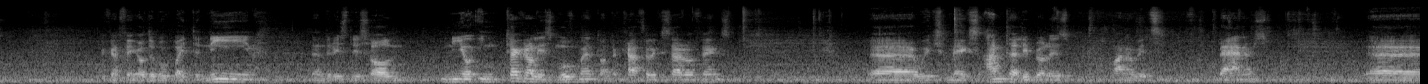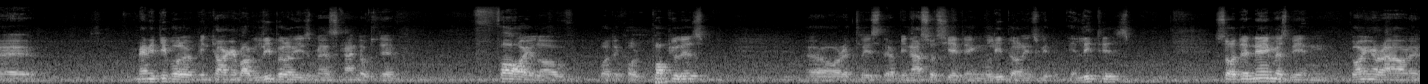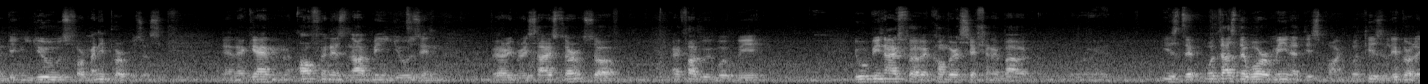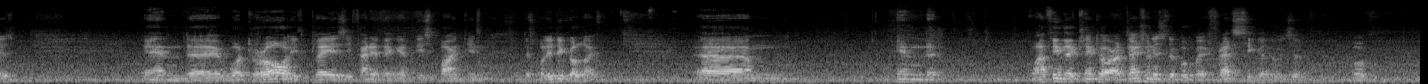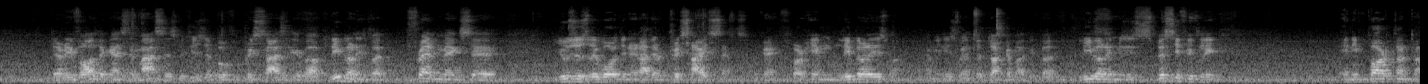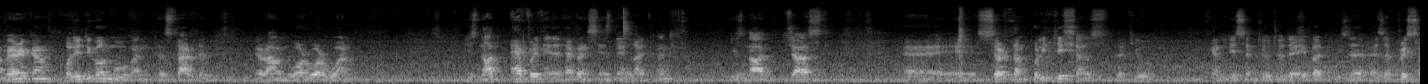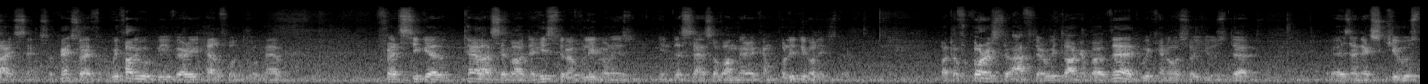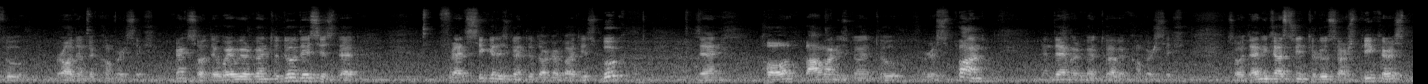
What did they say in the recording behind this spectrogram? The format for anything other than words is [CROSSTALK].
You can think of the book by Deneen. Then there is this whole neo-integralist movement on the Catholic side of things, uh, which makes anti-liberalism one of its banners. Uh, many people have been talking about liberalism as kind of the foil of what they call populism, uh, or at least they've been associating liberalism with elitism. So the name has been going around and being used for many purposes. And again, often is not being used in very precise terms, so I thought it would be, it would be nice to have a conversation about is the, what does the word mean at this point? What is liberalism? And uh, what role it plays, if anything, at this point in the political life. Um, and one thing that came to our attention is the book by Fred Siegel, who is a book the Revolt Against the Masses, which is a book precisely about liberalism, but Fred makes a, uses the word in another precise sense. Okay, for him, liberalism. I mean, he's going to talk about it, but liberalism is specifically an important American political movement that started around World War One. It's not everything that happened since the Enlightenment. It's not just uh, certain politicians that you can listen to today, but a, as a precise sense. Okay, so th we thought it would be very helpful to have Fred Siegel tell us about the history of liberalism in the sense of American political history. But of course, after we talk about that, we can also use that as an excuse to broaden the conversation. Okay, so the way we're going to do this is that Fred Siegel is going to talk about his book, then Paul Baumann is going to respond, and then we're going to have a conversation. So let me just introduce our speakers.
